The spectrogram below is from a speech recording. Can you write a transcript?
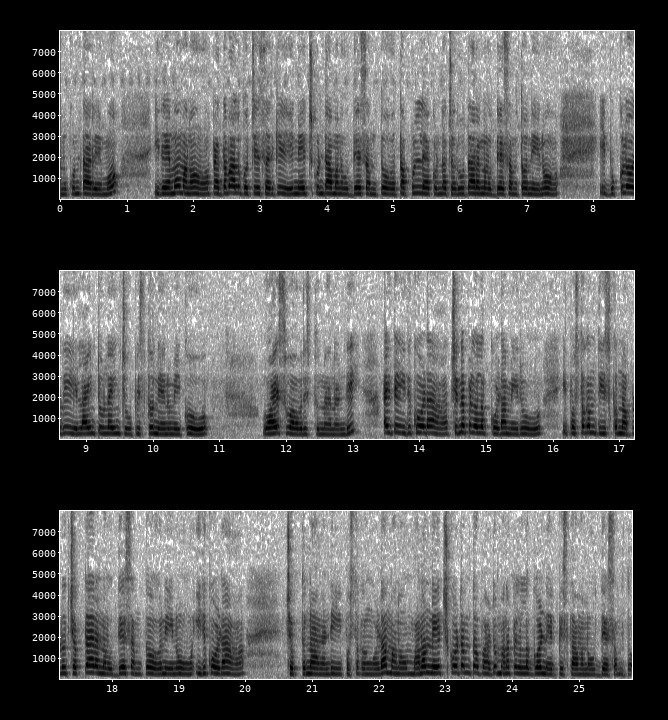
అనుకుంటారేమో? ఇదేమో మనం పెద్దవాళ్ళకు వచ్చేసరికి నేర్చుకుంటామన్న ఉద్దేశంతో తప్పులు లేకుండా చదువుతారన్న ఉద్దేశంతో నేను ఈ బుక్లోది లైన్ టు లైన్ చూపిస్తూ నేను మీకు వాయిస్ ఓవర్ ఇస్తున్నానండి. అయితే ఇది కూడా చిన్నపిల్లలకు కూడా మీరు ఈ పుస్తకం తీసుకున్నప్పుడు చెప్తారన్న ఉద్దేశంతో నేను ఇది కూడా చెప్తున్నానండి. ఈ పుస్తకం కూడా మనం మనం నేర్చుకోవడంతో పాటు మన పిల్లలకు కూడా నేర్పిస్తామన్న ఉద్దేశంతో.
